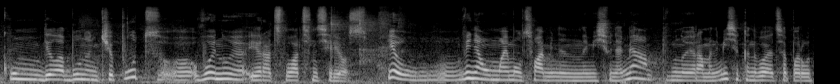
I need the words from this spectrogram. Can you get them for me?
cum de la bun început a, voi nu erați luați în serios. Eu, vineau mai mulți oameni în emisiunea mea, noi eram în emisie când voi ați apărut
